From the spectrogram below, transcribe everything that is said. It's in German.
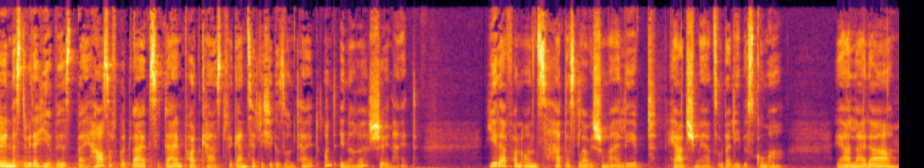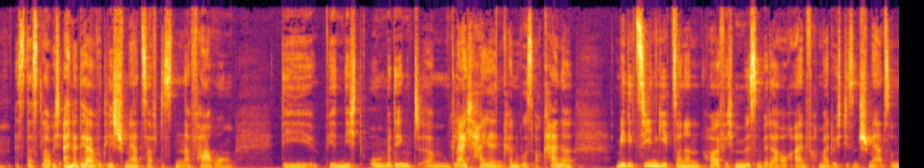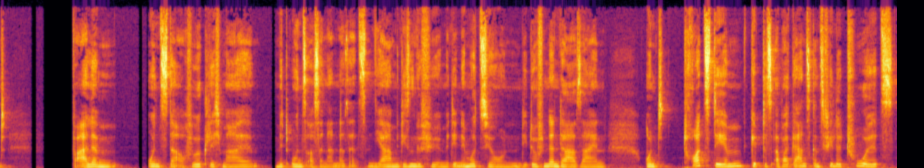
Schön, dass du wieder hier bist bei House of Good Vibes, deinem Podcast für ganzheitliche Gesundheit und innere Schönheit. Jeder von uns hat das, glaube ich, schon mal erlebt, Herzschmerz oder Liebeskummer. Ja, leider ist das, glaube ich, eine der wirklich schmerzhaftesten Erfahrungen, die wir nicht unbedingt ähm, gleich heilen können, wo es auch keine Medizin gibt, sondern häufig müssen wir da auch einfach mal durch diesen Schmerz und vor allem uns da auch wirklich mal mit uns auseinandersetzen, ja, mit diesen Gefühlen, mit den Emotionen, die dürfen denn da sein. Und trotzdem gibt es aber ganz, ganz viele Tools,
